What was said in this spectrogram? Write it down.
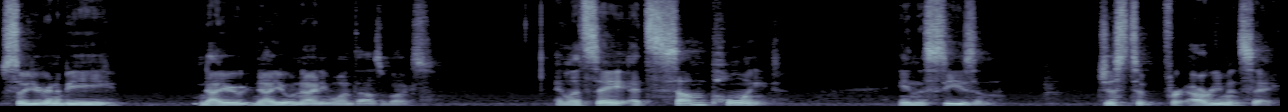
So you're going to be now you now you owe ninety one thousand bucks, and let's say at some point in the season, just to for argument's sake,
